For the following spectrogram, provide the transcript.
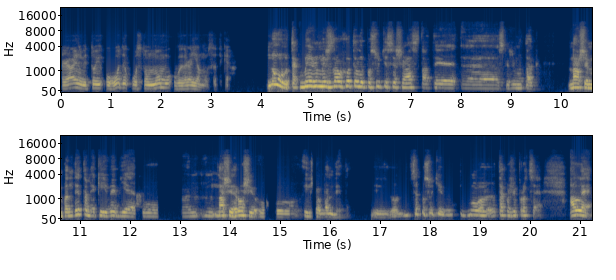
реально від тої угоди в основному виграємо все-таки. Ну, так ми, ми ж заохотили, по суті, США стати, е, скажімо так, нашим бандитом, який виб'є у е, наші гроші у, у іншого бандита. Це, по суті, мова також і про це. Але, е,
